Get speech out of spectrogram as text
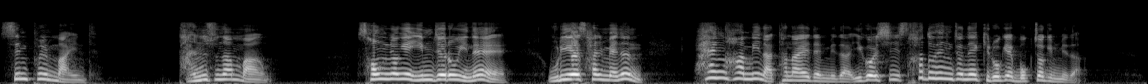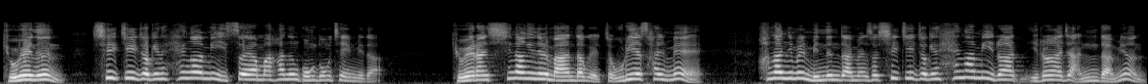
simple mind. 단순한 마음. 성령의 임재로 인해 우리의 삶에는 행함이 나타나야 됩니다. 이것이 사도행전의 기록의 목적입니다. 교회는 실질적인 행함이 있어야만 하는 공동체입니다. 교회란 신앙인을 말한다고 했죠. 우리의 삶에 하나님을 믿는다면서 실질적인 행함이 일어나, 지 않는다면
